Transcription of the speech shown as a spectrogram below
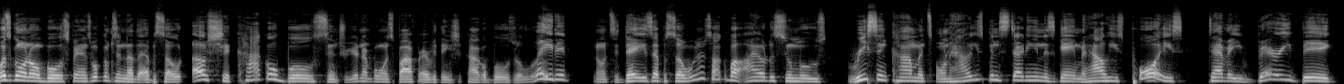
What's going on, Bulls fans? Welcome to another episode of Chicago Bulls Central, your number one spot for everything Chicago Bulls related. And on today's episode, we're going to talk about Ayo Dosunmu's recent comments on how he's been studying this game and how he's poised to have a very big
